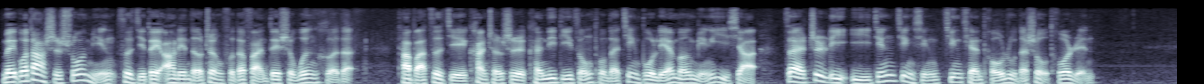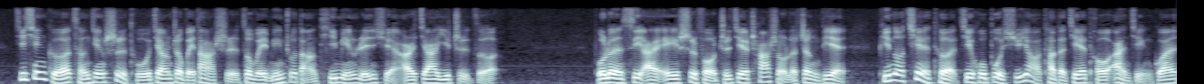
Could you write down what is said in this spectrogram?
美国大使说明自己对阿连德政府的反对是温和的，他把自己看成是肯尼迪总统的进步联盟名义下在智利已经进行金钱投入的受托人。基辛格曾经试图将这位大使作为民主党提名人选而加以指责。不论 CIA 是否直接插手了政变，皮诺切特几乎不需要他的街头暗警官。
